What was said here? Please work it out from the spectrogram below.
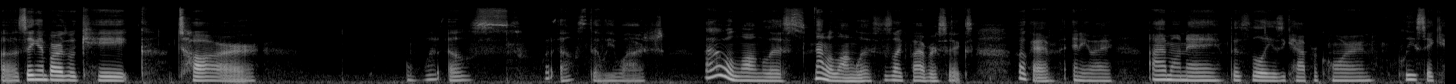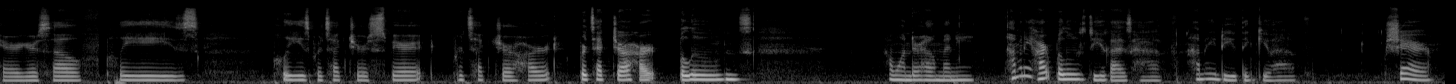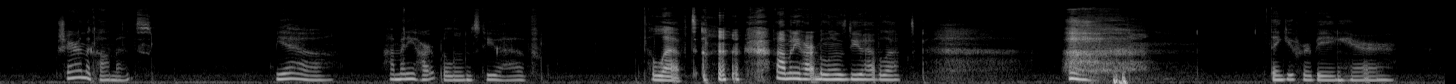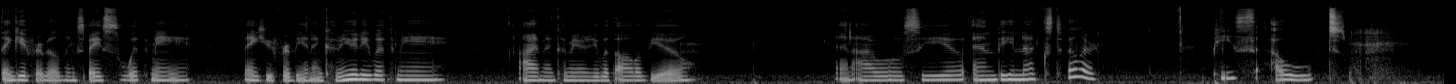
Uh, sitting in bars with cake, Tar. What else? What else did we watch? I have a long list. Not a long list. It's like five or six. Okay. Anyway, I'm Monet. This is the Lazy Capricorn. Please take care of yourself. Please, please protect your spirit. Protect your heart. Protect your heart balloons. I wonder how many. How many heart balloons do you guys have? How many do you think you have? Share. Share in the comments. Yeah. How many heart balloons do you have? left? How many heart balloons do you have left? Thank you for being here. Thank you for building space with me. Thank you for being in community with me. I'm in community with all of you. And I will see you in the next filler. Peace out.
